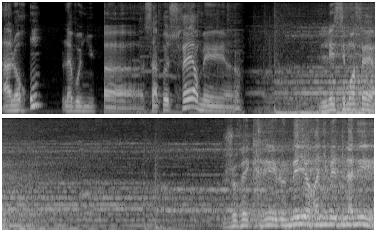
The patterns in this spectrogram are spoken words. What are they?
Alors on la voit nue. Euh... ça peut se faire, mais... euh, Laissez-moi faire. Je vais créer le meilleur animé de l'année.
